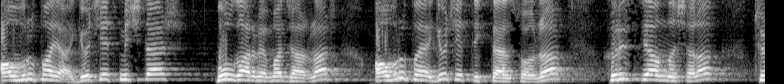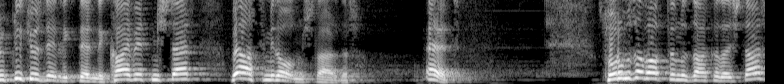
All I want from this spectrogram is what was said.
Avrupa'ya göç etmişler. Bulgar ve Macarlar Avrupa'ya göç ettikten sonra Hristiyanlaşarak Türklük özelliklerini kaybetmişler ve asimile olmuşlardır. Evet. Sorumuza baktığımızda arkadaşlar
